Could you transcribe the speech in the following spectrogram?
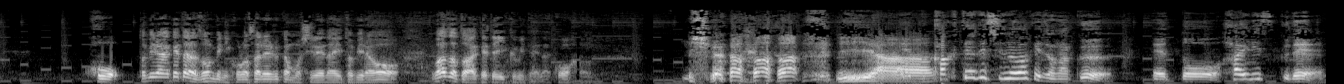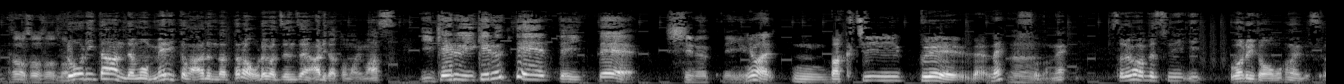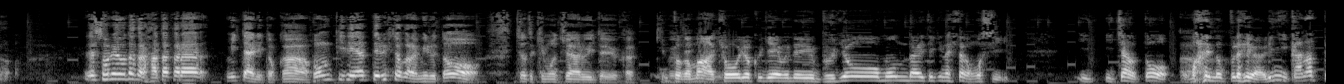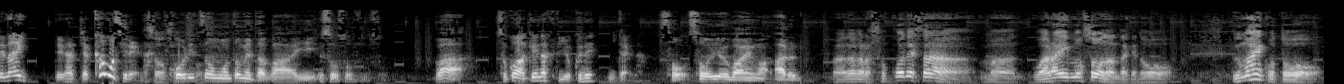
ほう。扉開けたらゾンビに殺されるかもしれない扉をわざと開けていくみたいな後半。いやー、いやー。確定で死ぬわけじゃなく、えっと、ハイリスクで、そうそうそうそう。ローリターンでもメリットがあるんだったら俺は全然ありだと思います。いけるいけるってって言って、死ぬっていう。今、うん、博打プレイだよね。うんそうだね。それは別にい悪いとは思わないですが。で、それをだから旗から見たりとか、本気でやってる人から見ると、ちょっと気持ち悪いというか、気とかまあ、協力ゲームでいう武行問題的な人がもしいいちゃうと、お前のプレイは理にかなってないってなっちゃうかもしれない。そうそうそう効率を求めた場合そうそうそうそう。は、そこは開けなくてよくねみたいな。そう、そういう場合もある。まあだからそこでさ、まあ、笑いもそうなんだけど、うまいこと、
